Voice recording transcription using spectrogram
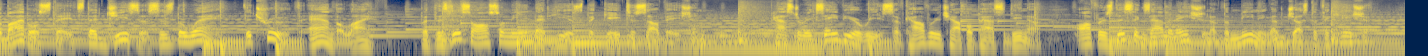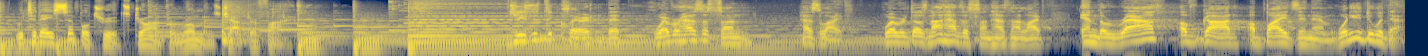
The Bible states that Jesus is the way, the truth, and the life. But does this also mean that he is the gate to salvation? Pastor Xavier Reese of Calvary Chapel, Pasadena offers this examination of the meaning of justification with today's simple truths drawn from Romans chapter 5. Jesus declared that whoever has the Son has life. Whoever does not have the Son has not life. And the wrath of God abides in them. What do you do with that?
